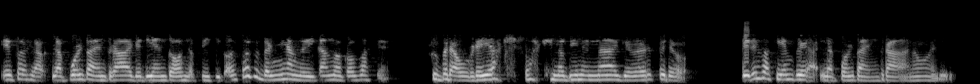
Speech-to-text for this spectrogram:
eso es la, la, puerta de entrada que tienen todos los físicos. Después se terminan dedicando a cosas que súper aburridas, quizás que no tienen nada que ver, pero, pero esa siempre la, puerta de entrada, ¿no? El,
